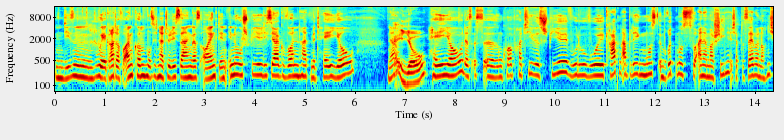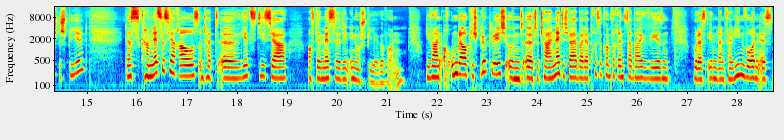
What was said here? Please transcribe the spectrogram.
In diesem, wo ihr gerade auf Oink kommt, muss ich natürlich sagen, dass Oink den Inno-Spiel dieses Jahr gewonnen hat mit Hey Yo. Ne? Hey, yo. Hey Yo, das ist äh, so ein kooperatives Spiel, wo du wohl Karten ablegen musst im Rhythmus zu einer Maschine. Ich habe das selber noch nicht gespielt. Das kam letztes Jahr raus und hat äh, jetzt dieses Jahr auf der Messe den Inno-Spiel gewonnen. Die waren auch unglaublich glücklich und äh, total nett. Ich war ja bei der Pressekonferenz dabei gewesen, wo das eben dann verliehen worden ist.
